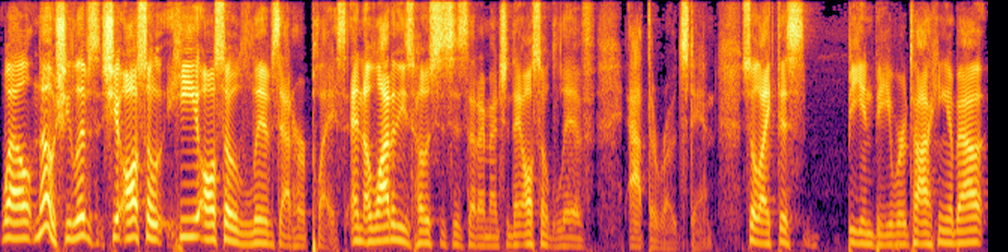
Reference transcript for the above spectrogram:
Well, no, she lives. She also he also lives at her place, and a lot of these hostesses that I mentioned, they also live at the road stand. So like this B and B we're talking about,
